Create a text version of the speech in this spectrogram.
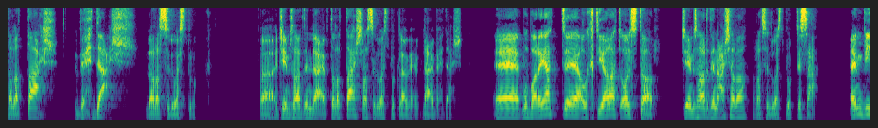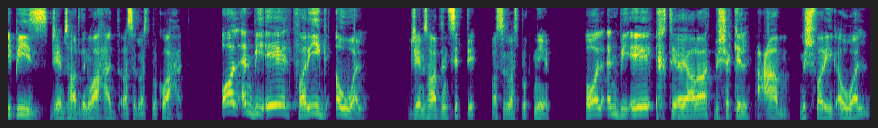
13 ب 11 لراسل ويستبروك فجيمس هاردن لاعب 13 راسل ويستبروك لاعب لاعب 11 آه، مباريات آه، أو اختيارات All-Star جيمس هاردن 10 راسل ويستبروك 9 MVPs جيمس هاردن واحد راسل ويستبروك واحد. All-NBA فريق أول. جيمس هاردن 6 راسل ويستبروك 2 All-NBA اختيارات بشكل عام مش فريق أول.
